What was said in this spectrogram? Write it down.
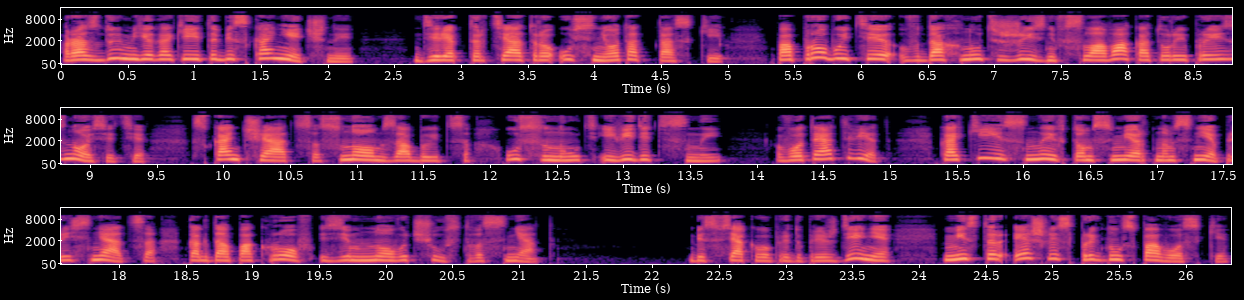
раздумья какие-то бесконечные. Директор театра уснет от тоски. Попробуйте вдохнуть жизнь в слова, которые произносите, скончаться, сном забыться, уснуть и видеть сны. Вот и ответ. Какие сны в том смертном сне приснятся, когда покров земного чувства снят? Без всякого предупреждения мистер Эшли спрыгнул с повозки.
